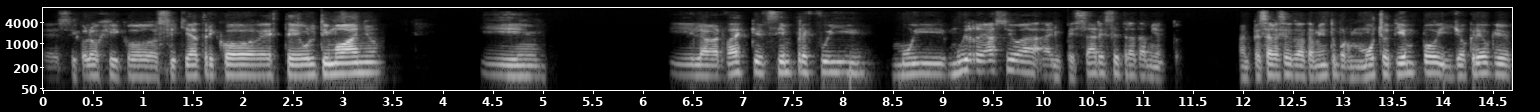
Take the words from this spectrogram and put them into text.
eh, psicológico, psiquiátrico este último año. Y, y, la verdad es que siempre fui muy, muy reacio a empezar ese tratamiento, a empezar ese tratamiento por mucho tiempo. Y yo creo que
